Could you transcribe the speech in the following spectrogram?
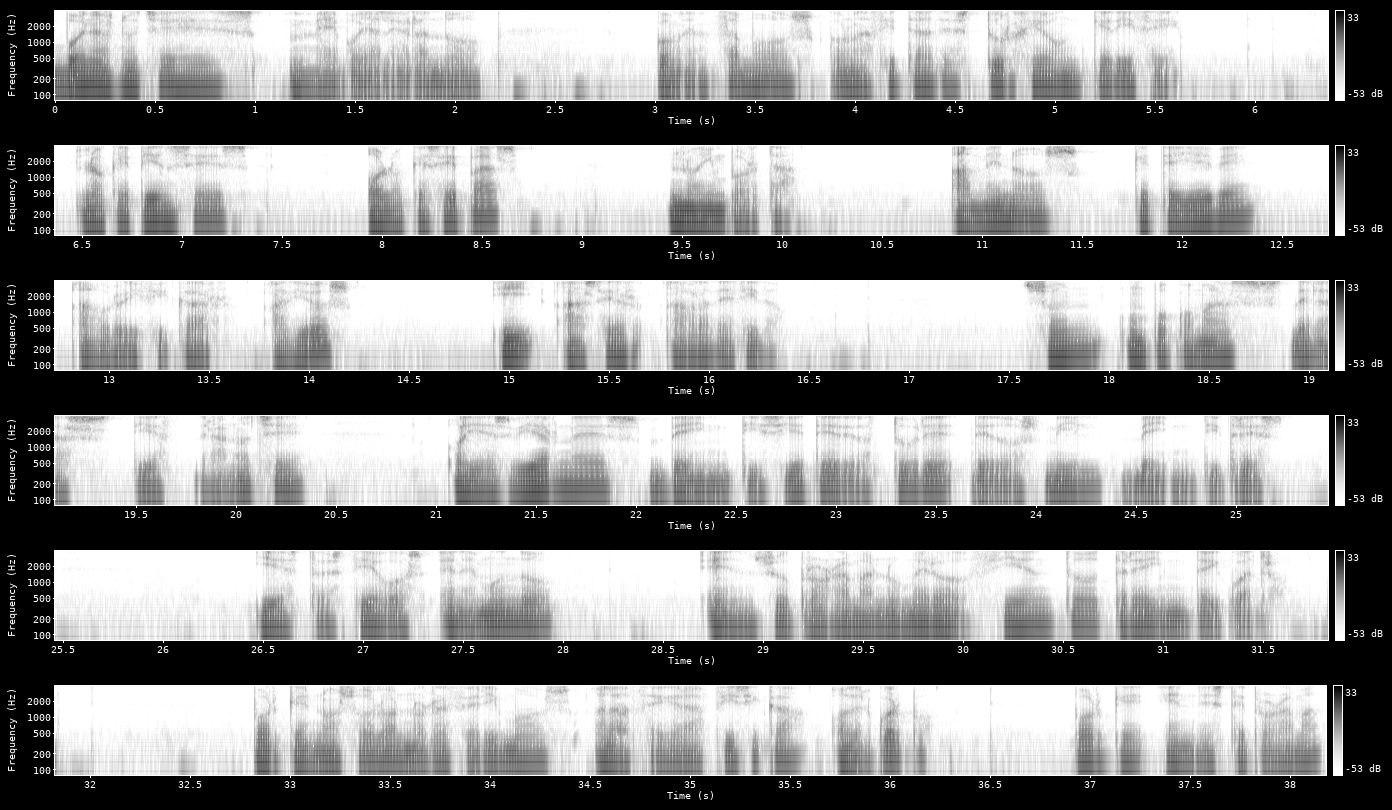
Buenas noches, me voy alegrando. Comenzamos con una cita de Sturgeon que dice, lo que pienses o lo que sepas no importa, a menos que te lleve a glorificar a Dios y a ser agradecido. Son un poco más de las 10 de la noche. Hoy es viernes 27 de octubre de 2023. Y esto es Ciegos en el Mundo en su programa número 134. Porque no solo nos referimos a la ceguera física o del cuerpo, porque en este programa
